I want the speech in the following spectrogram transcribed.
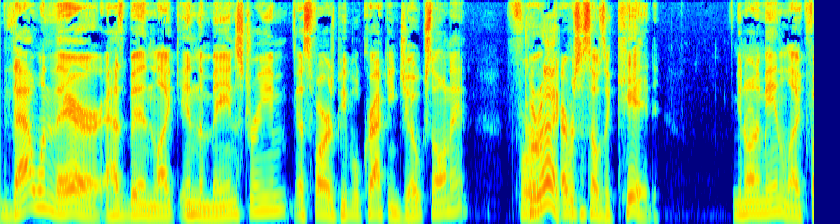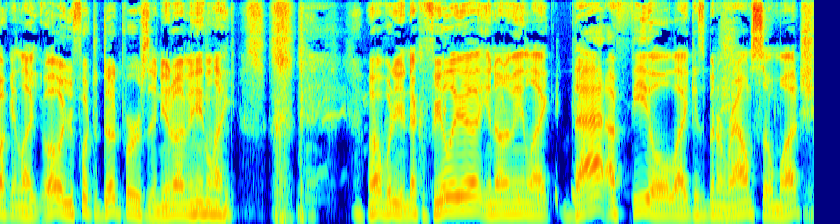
that one there has been like in the mainstream as far as people cracking jokes on it for Correct. ever since I was a kid. You know what I mean? Like fucking like, oh, you fucked a dead person. You know what I mean? Like, oh, what are you, necrophilia? You know what I mean? Like that I feel like has been around so much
